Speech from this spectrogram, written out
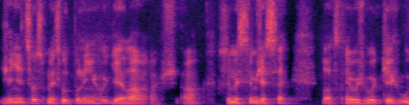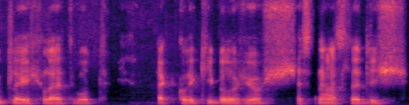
že něco smysluplného děláš. A si myslím, že se vlastně už od těch útlejch let, od tak kolik jí bylo, že jo, 16 let, když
